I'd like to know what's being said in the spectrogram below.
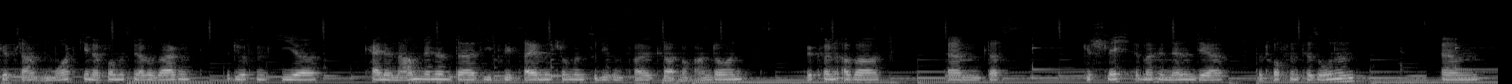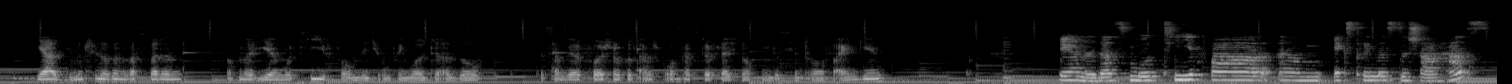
geplanten Mord gehen. Davor müssen wir aber sagen, wir dürfen hier keine Namen nennen, da die Polizeiermittlungen zu diesem Fall gerade noch andauern. Wir können aber ähm, das Geschlecht immerhin nennen der betroffenen Personen. Ähm, ja, die Mitschülerin, was war denn nochmal ihr Motiv, warum sie sich umbringen wollte? Also, das haben wir vorher schon kurz angesprochen. Kannst du da vielleicht noch ein bisschen drauf eingehen? Gerne. Das Motiv war ähm, extremistischer Hass.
